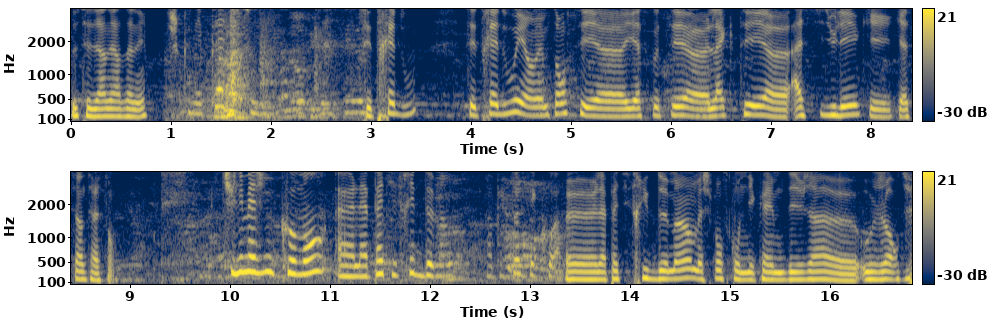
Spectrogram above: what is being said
de, ces dernières années. Je connais pas du tout. C'est très doux. C'est très doux et en même temps, c'est euh, il y a ce côté lacté acidulé qui est, qui est, assez intéressant. Tu l'imagines comment la pâtisserie de demain? Pour toi, c'est quoi? La pâtisserie de demain, mais je pense qu'on y est quand même déjà aujourd'hui.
